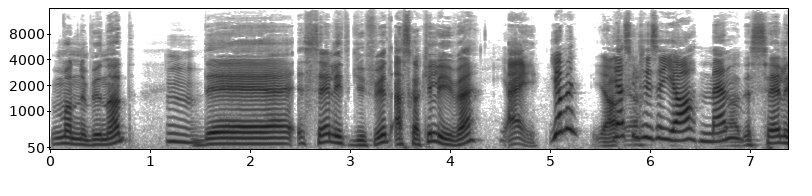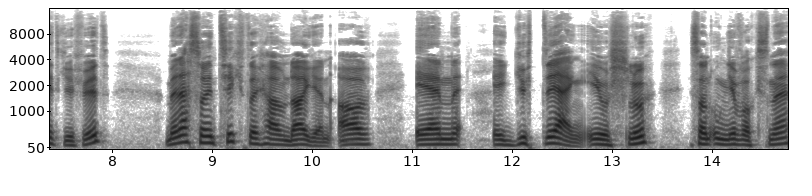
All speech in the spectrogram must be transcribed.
mannebunad. Mm. Det ser litt goofy ut. Jeg skal ikke lyve. Ja, men Ja, jeg skulle si så ja, men Ja, det ser litt goofy ut. Men jeg så en TikTok her om dagen av en guttegjeng i Oslo. Sånn unge voksne.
